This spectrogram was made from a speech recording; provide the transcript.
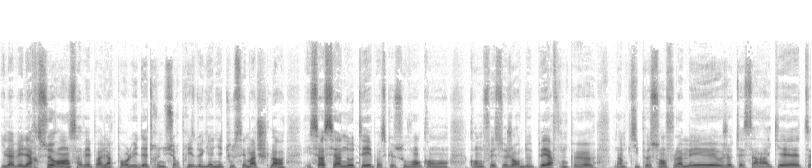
Il avait l'air serein. Ça n'avait pas l'air pour lui d'être une surprise de gagner tous ces matchs-là. Et ça, c'est à noter parce que souvent, quand, quand, on fait ce genre de perf, on peut un petit peu s'enflammer, jeter sa raquette.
